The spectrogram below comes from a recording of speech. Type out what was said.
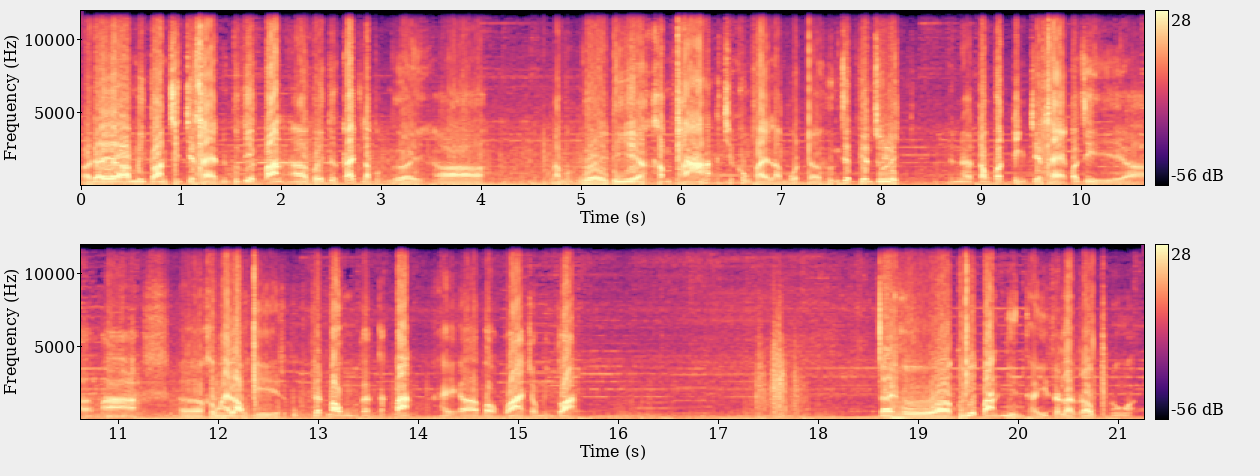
Ở đây à, Minh Toàn xin chia sẻ đến quý vị các bạn à, với tư cách là một người à, là một người đi khám phá, chứ không phải là một hướng dẫn viên du lịch nên là trong quá trình chia sẻ có gì ờ, mà ờ, không hài lòng thì cũng rất mong các bạn hãy bỏ qua cho Minh Toàn. Đây, hồ quý vị bạn nhìn thấy rất là rộng, đúng không ạ?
